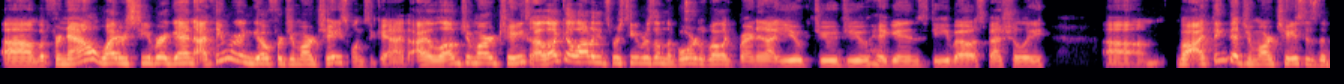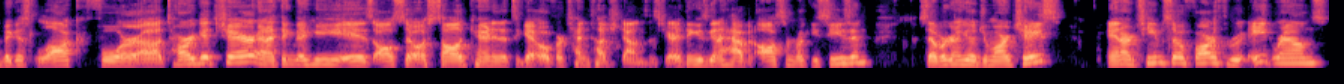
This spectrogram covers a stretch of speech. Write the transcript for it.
Um, but for now, wide receiver again, I think we're going to go for Ja'Marr Chase once again. I, I, love Ja'Marr Chase. I like a lot of these receivers on the board as well, like Brandon Aiyuk, Juju, Higgins, Deebo, especially. Um, but I think that Ja'Marr Chase is the biggest lock for uh, target share, and I think that he is also a solid candidate to get over 10 touchdowns this year. I think he's going to have an awesome rookie season. So we're going to go Ja'Marr Chase. And our team so far through eight rounds,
